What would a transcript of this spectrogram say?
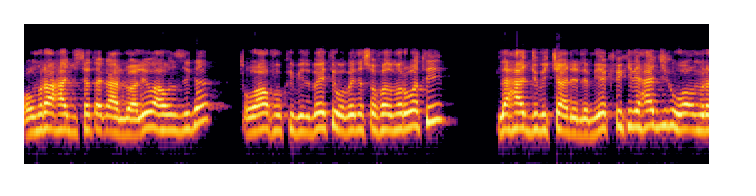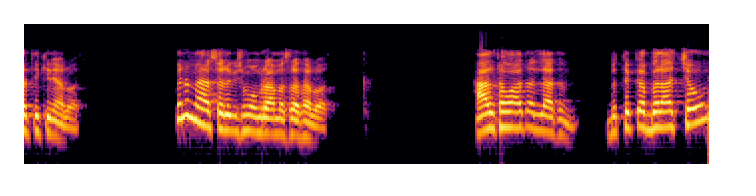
ዑምራ ሐጅ ተጠቃሏል ይኸው አሁን እዚህ ጋር طوافك بالبيت وبين الصفا والمروه ለሐጅ ብቻ አይደለም يكفيك لحجك وعمرتك ያሏት ምንም አያስፈልግሽም ዑምራ መስራት አሏት አልተዋጠላትም ብትቀበላቸውም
